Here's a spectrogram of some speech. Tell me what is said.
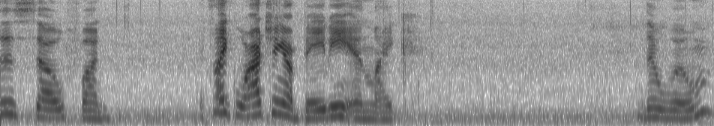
is so fun. It's like watching a baby in like the womb.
